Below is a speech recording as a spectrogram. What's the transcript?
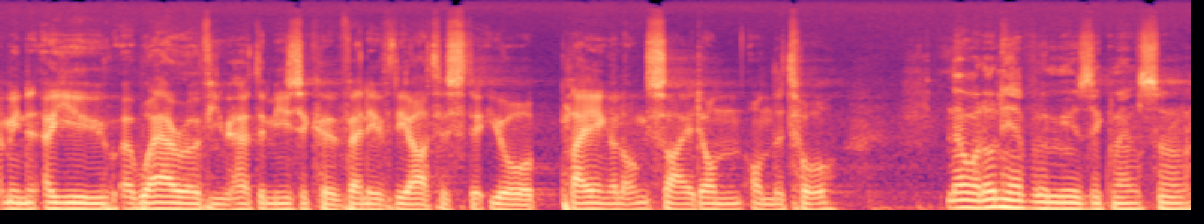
I mean, are you aware of, you heard the music of any of the artists that you're playing alongside on, on the tour? No, I don't have the music, man. So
